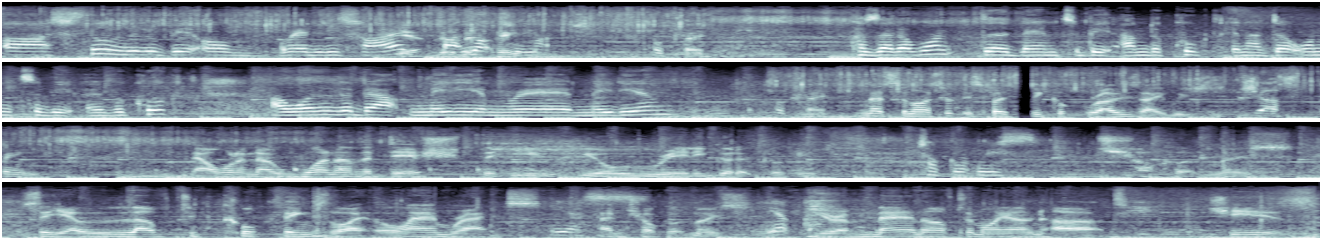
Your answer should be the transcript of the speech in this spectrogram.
uh, still a little bit of red inside, Yeah, but not pink. too much. Okay. Because I don't want the lamb to be undercooked and I don't want it to be overcooked. I want it about medium rare, medium. Okay. And that's a nice look. It's supposed to be cooked rosé, which is just pink. Now, I want to know one other dish that you, you're really good at cooking. Chocolate mousse. Chocolate mousse. So you love to cook things like lamb racks Yes. and chocolate mousse. Yep. You're a man after my own heart. Cheers.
